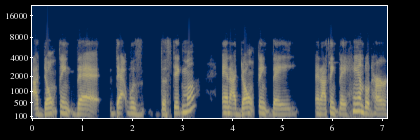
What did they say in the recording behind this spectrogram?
I don't think that that was the stigma, and I don't think they and I think they handled her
